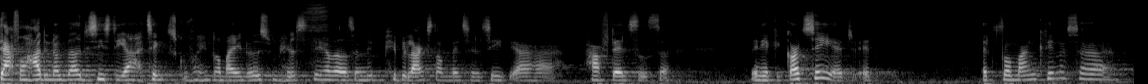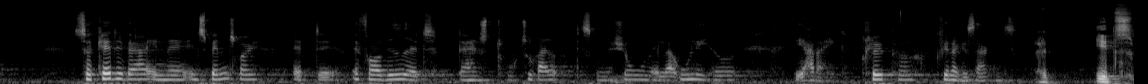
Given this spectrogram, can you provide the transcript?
derfor har det nok været det sidste, jeg har tænkt skulle forhindre mig i noget som helst. Det har været sådan lidt Pippi mentalitet, jeg har haft altid. Så. Men jeg kan godt se, at, at, at for mange kvinder, så, så kan det være en, øh, en spændetrøje, at, øh, at få at vide, at der er en strukturel diskrimination eller ulighed. Det er der ikke. Kløb på. Kvinder kan sagtens. At et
